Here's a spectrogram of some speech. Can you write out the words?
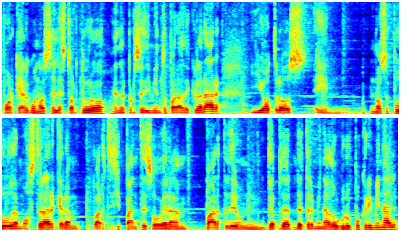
porque a algunos se les torturó en el procedimiento para declarar y otros eh, no se pudo demostrar que eran participantes o eran parte de un de determinado grupo criminal.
